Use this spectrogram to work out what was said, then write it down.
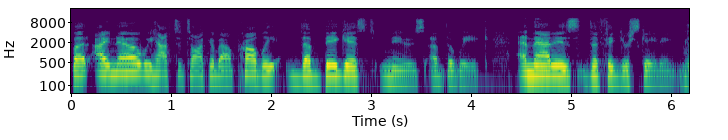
But I know we have to talk about probably the biggest news of the week, and that is the figure skating.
